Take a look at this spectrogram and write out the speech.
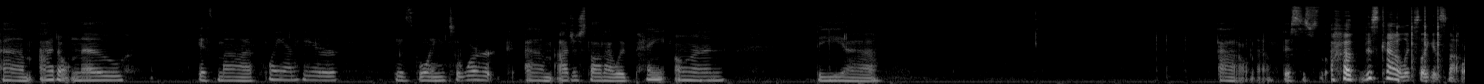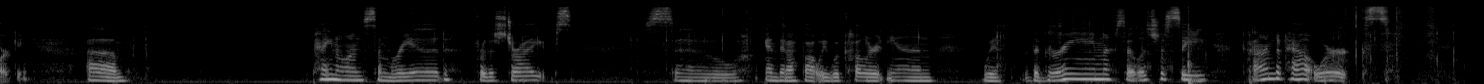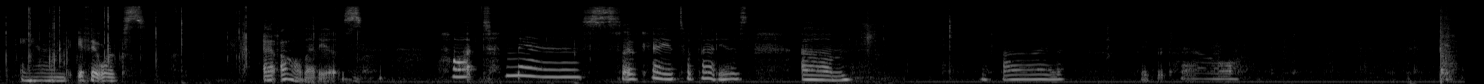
Um, I don't know if my plan here is going to work. Um, I just thought I would paint on the, uh, I don't know. This is this kind of looks like it's not working. Um, paint on some red for the stripes. So, and then I thought we would color it in with the green. So let's just see kind of how it works. And if it works at all, that is. Hot mess. Okay, that's what that is. Um, let me find paper towel.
